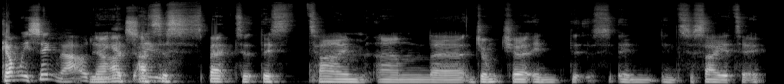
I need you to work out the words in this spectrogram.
Can we sing that? Or do No, we I, I suspect at this time and uh, juncture in in in society,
